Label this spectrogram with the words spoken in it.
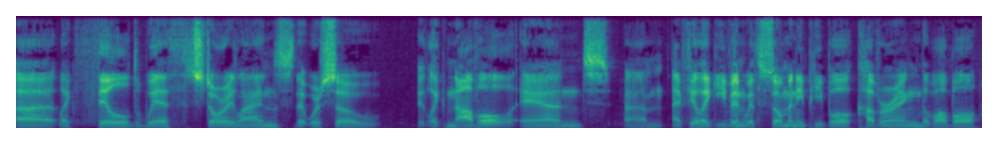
uh, like filled with storylines that were so like novel and um, I feel like even with so many people covering the bubble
